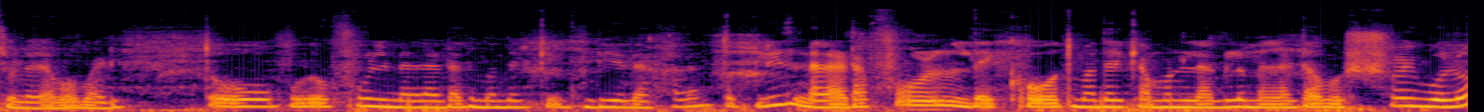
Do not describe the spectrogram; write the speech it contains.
চলে যাব বাড়ি। তো পুরো ফুল মেলাটা তোমাদেরকে ঘুরিয়ে দেখালাম। তো প্লিজ মেলাটা ফুল দেখো, তোমাদের কেমন লাগল মেলাটা অবশ্যই বলো।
